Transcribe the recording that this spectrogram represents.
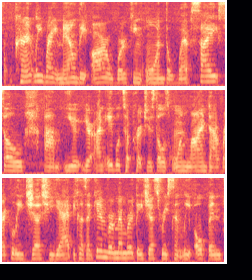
currently right now they are working on the website. So um, you, you're unable to purchase those online directly just yet because again remember they just recently opened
